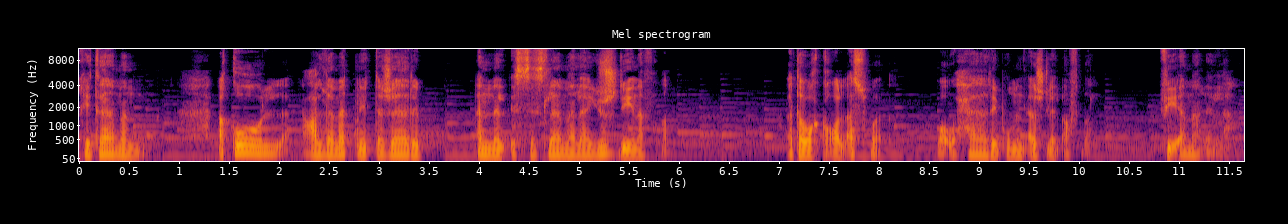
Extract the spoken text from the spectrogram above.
ختاما أقول علمتني التجارب أن الاستسلام لا يجدي نفعا. أتوقع الأسوأ وأحارب من أجل الأفضل. في أمان الله.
